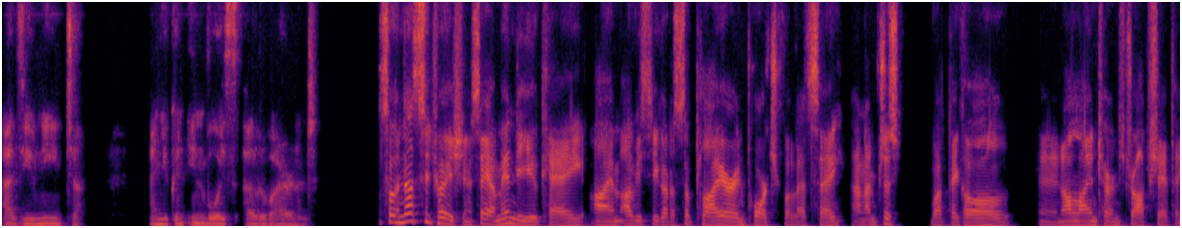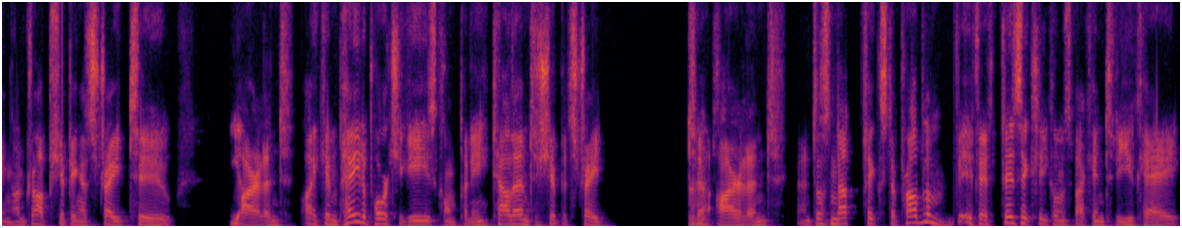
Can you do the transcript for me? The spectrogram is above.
as you need to, and you can invoice out of Ireland. So in that situation, say I'm in the UK, I'm obviously got a supplier in Portugal, let's say, and I'm just what they call in online terms drop shipping. I'm drop shipping it straight to. Ireland. I can pay the Portuguese company, tell them to ship it straight to uh-huh. Ireland. And doesn't that fix the problem? If it physically comes back into the UK,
